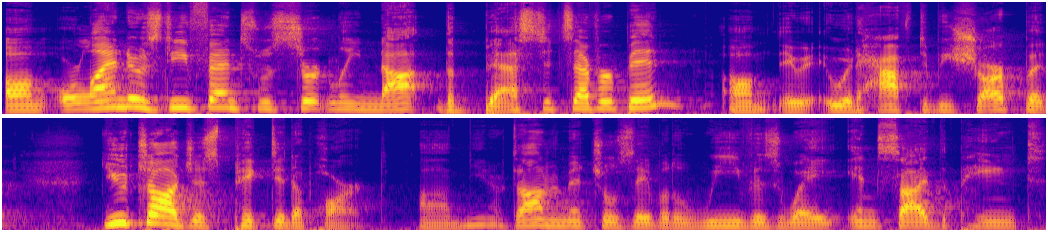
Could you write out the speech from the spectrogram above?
Um, Orlando's defense was certainly not the best it's ever been. Um, it, it, would have to be sharp, but Utah just picked it apart. Um, you know, Donovan Mitchell was able to weave his way inside the paint.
